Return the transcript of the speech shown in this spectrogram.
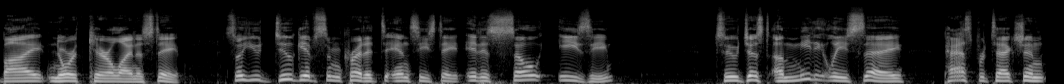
by North Carolina State. So you do give some credit to NC State. It is so easy to just immediately say pass protection,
